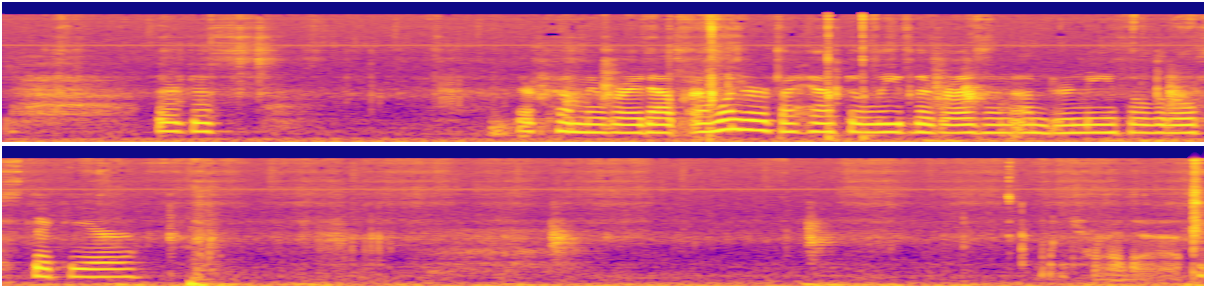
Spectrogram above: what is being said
They're just, they're coming right up. I wonder if I have to leave the resin underneath a little stickier. I'll try that.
